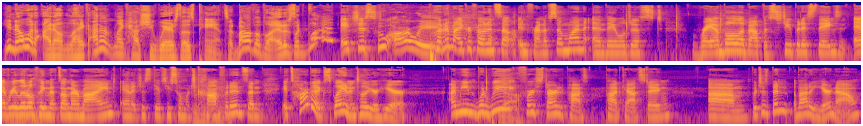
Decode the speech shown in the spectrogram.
you know what? I don't like. I don't like how she wears those pants and blah blah blah. And it's like, what? It's just Who are we? put a microphone in, so- in front of someone, and they will just ramble about the stupidest things and every little thing that's on their mind, and it just gives you so much confidence. And it's hard to explain until you're here. I mean, when we Yeah. first started pos- podcasting, um, which has been about a year now,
